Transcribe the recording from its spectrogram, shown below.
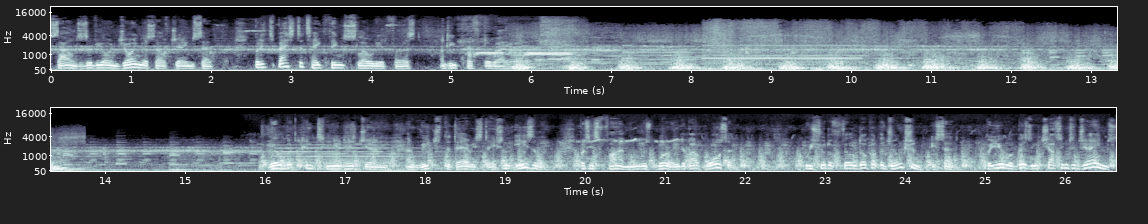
Sounds as if you're enjoying yourself, James said. But it's best to take things slowly at first, and he puffed away. Wilbert continued his journey and reached the dairy station easily, but his fireman was worried about water. We should have filled up at the junction, he said, but you were busy chatting to James.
